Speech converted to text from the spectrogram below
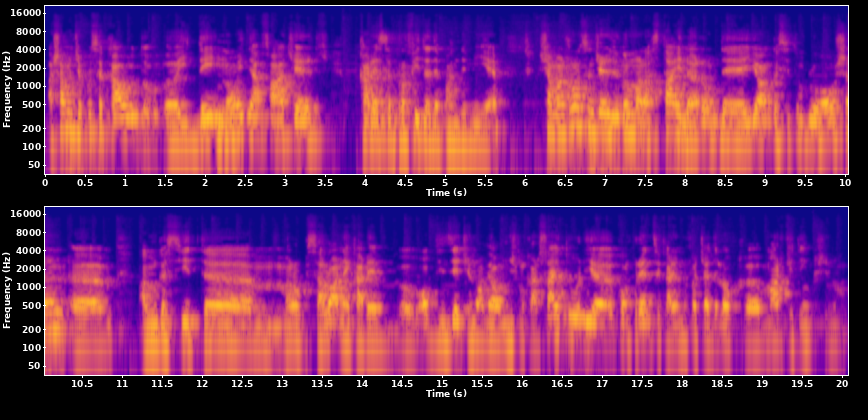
așa am început să caut uh, idei noi de afaceri, care să profite de pandemie. Și am ajuns în cele din urmă la Styler, unde eu am găsit un Blue Ocean, uh, am găsit, uh, mă rog, saloane care 8 uh, din 10 nu aveau nici măcar site-uri, concurențe care nu făcea deloc marketing și nu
